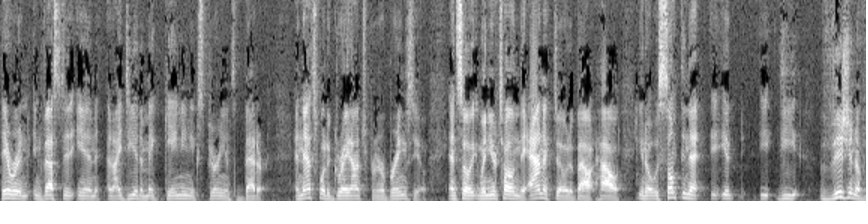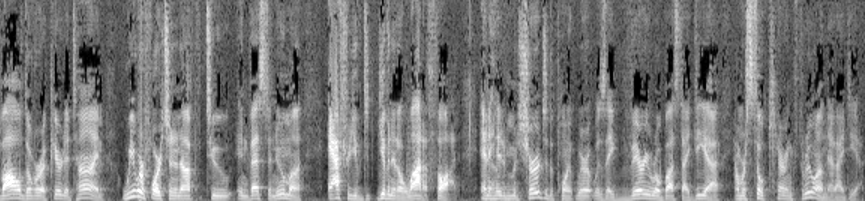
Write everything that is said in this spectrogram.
They were in, invested in an idea to make gaming experience better. And that's what a great entrepreneur brings you. And so when you're telling the anecdote about how, you know, it was something that it, it, the vision evolved over a period of time. We were fortunate enough to invest in Ooma after you've given it a lot of thought. And it had matured to the point where it was a very robust idea, and we're still carrying through on that idea.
